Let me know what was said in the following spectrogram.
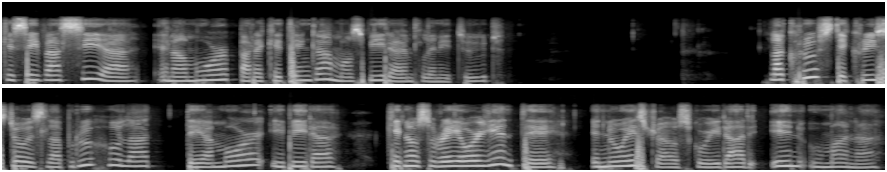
que se vacía en amor para que tengamos vida en plenitud. La cruz de Cristo es la brújula de amor y vida que nos reoriente en nuestra oscuridad inhumana,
